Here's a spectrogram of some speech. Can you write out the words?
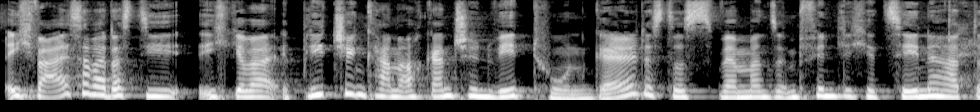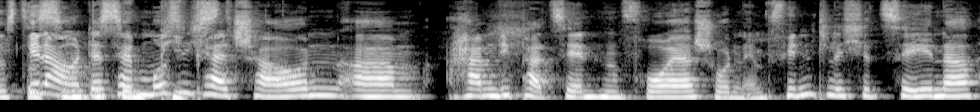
ich weiß aber, dass die, ich glaube, Bleaching kann auch ganz schön wehtun, gell? Dass das, wenn man so empfindliche Zähne hat, dass das Genau, so und deshalb muss ich halt schauen, ähm, haben die Patienten vorher schon empfindliche Zähne?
